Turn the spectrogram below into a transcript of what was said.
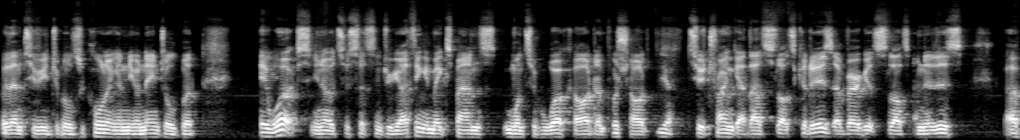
with MTV Gibraltar calling and an Angel, but it works, you know, to a certain degree. I think it makes bands want to work hard and push hard Yeah. to try and get that slot because it is a very good slot and it is. Uh,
